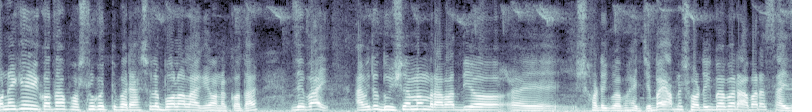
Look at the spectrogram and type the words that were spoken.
অনেকে এই কথা প্রশ্ন করতে পারে, আসলে বলা লাগে অনেক কথা, যে ভাই, আমি তো দুইশো এম এম রাবার দিয়েও সঠিকভাবে হাইছি ভাই, আপনি সঠিকভাবে রাবারের সাইজ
